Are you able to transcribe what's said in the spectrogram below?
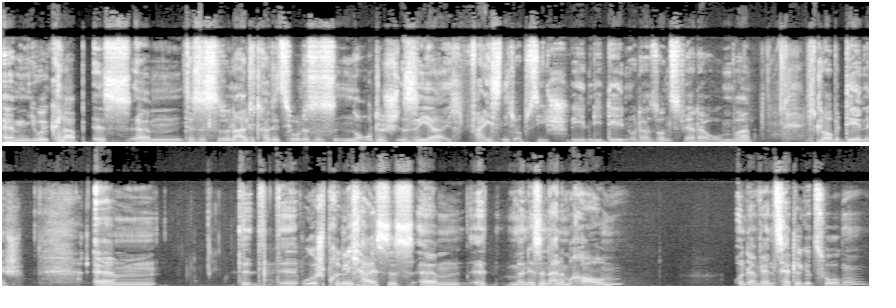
Ähm, Jule Club ist, ähm, das ist so eine alte Tradition, das ist nordisch sehr. Ich weiß nicht, ob es die Schweden, die Dänen oder sonst wer da oben war. Ich glaube dänisch. Ähm, ursprünglich heißt es, ähm, äh, man ist in einem Raum und dann werden Zettel gezogen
